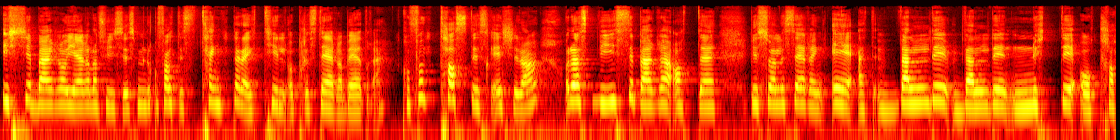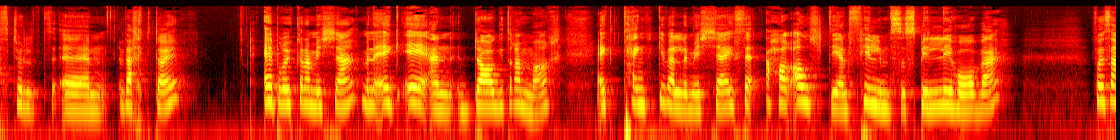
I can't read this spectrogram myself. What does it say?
ikke bare å gjøre det fysisk, men du kan faktisk tenke deg til å prestere bedre. Hvor fantastisk er ikke det? Og det viser bare at eh, visualisering er et veldig, veldig nyttig og kraftfullt eh, verktøy. Jeg bruker det mye, men jeg er en dagdrømmer. Jeg tenker veldig mye. Jeg, har alltid en film som spiller i hodet. F.eks.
